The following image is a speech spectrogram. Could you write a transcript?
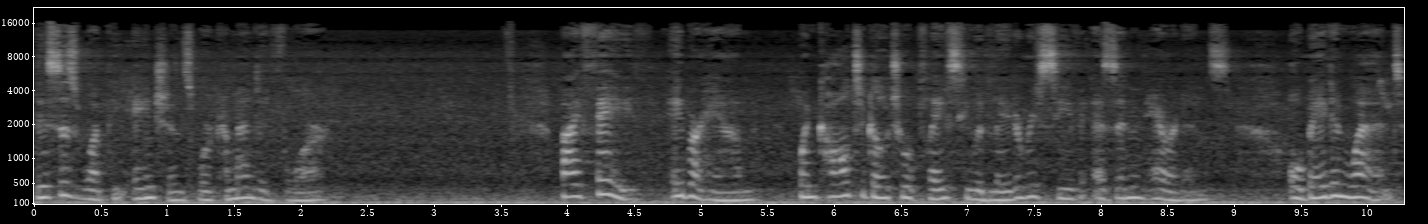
This is what the ancients were commended for. By faith, Abraham, when called to go to a place he would later receive as an inheritance, obeyed and went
